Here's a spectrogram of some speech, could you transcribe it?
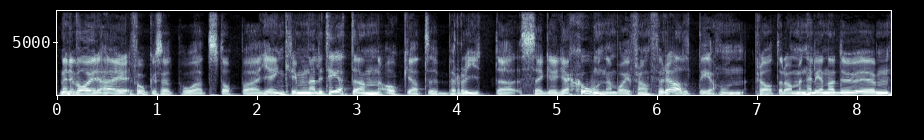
Men det var ju det här fokuset på att stoppa gängkriminaliteten och att bryta segregationen var ju framförallt det hon pratade om. Men Helena, du, ehm,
